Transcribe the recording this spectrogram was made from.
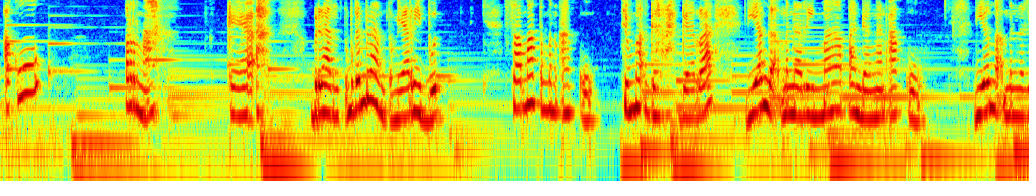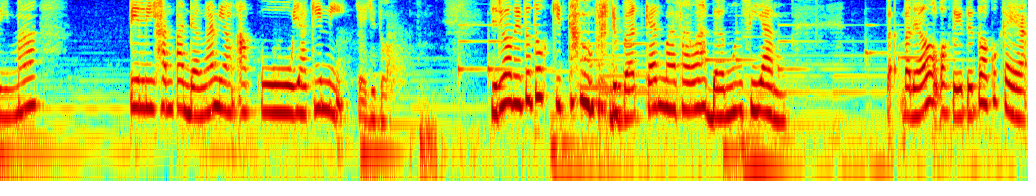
Aku pernah kayak berantem bukan berantem ya ribut sama temen aku. Cuma gara-gara dia nggak menerima pandangan aku. Dia nggak menerima pilihan pandangan yang aku yakini kayak gitu. Jadi waktu itu tuh kita memperdebatkan masalah bangun siang. Padahal waktu itu tuh aku kayak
